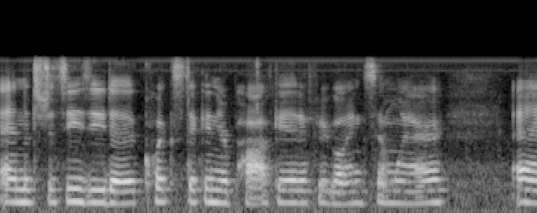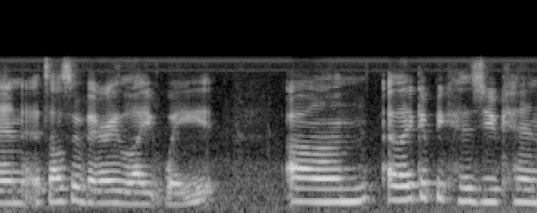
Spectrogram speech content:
and it's just easy to quick stick in your pocket if you're going somewhere and it's also very lightweight. Um, I like it because you can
